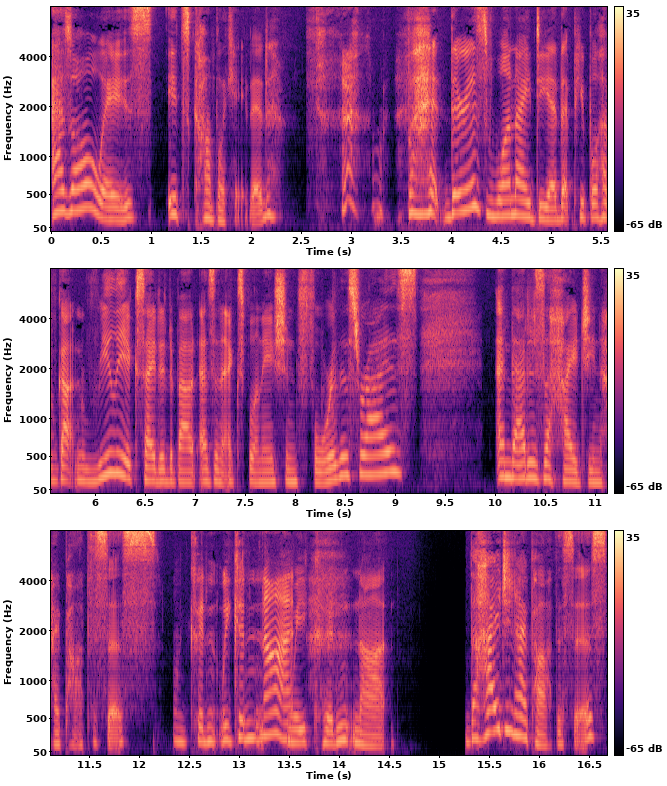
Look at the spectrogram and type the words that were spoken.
As always, it's complicated. but there is one idea that people have gotten really excited about as an explanation for this rise, and that is the hygiene hypothesis. We couldn't we couldn't not. We couldn't not. The hygiene hypothesis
